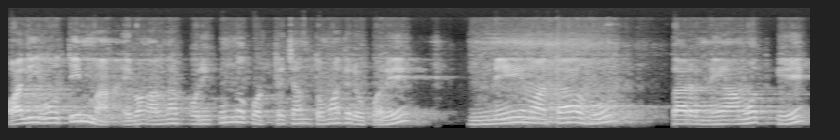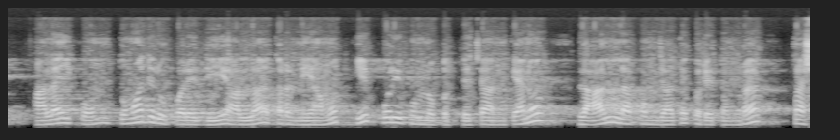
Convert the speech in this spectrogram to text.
অলি ও তিম্মা এবং আল্লাহ পরিপূর্ণ করতে চান তোমাদের উপরে নেমাতা হো তার নিয়ামতকে আলাইকুম, তোমাদের উপরে দিয়ে আল্লাহ তার নিয়ামতকে পরিপূর্ণ করতে চান। কেন? আল্লাহকুম যাতে করে তোমরা তাস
